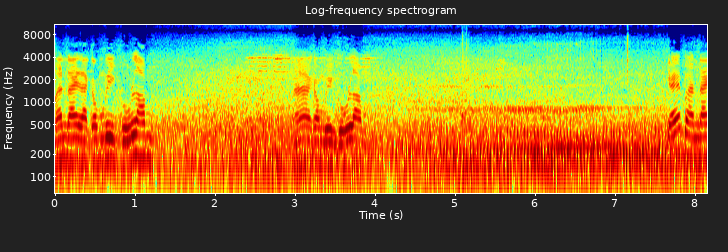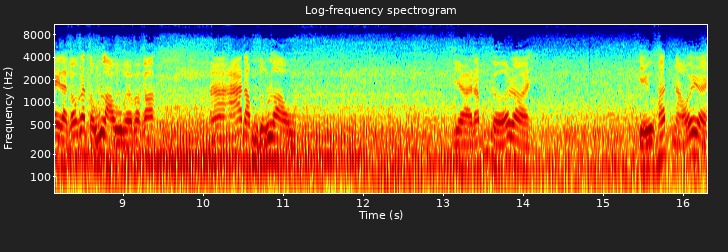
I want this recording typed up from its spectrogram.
Bên đây là công viên Cửu Long. À, Công viên Cửu Long. Kế bên đây là có cái tủ lầu rồi bà con. Ờ, à, Á Đông tủ lầu. Giờ đóng cửa rồi. Chịu hết nổi rồi.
